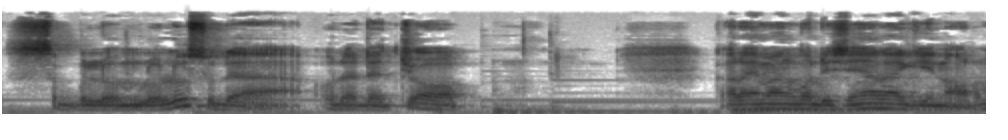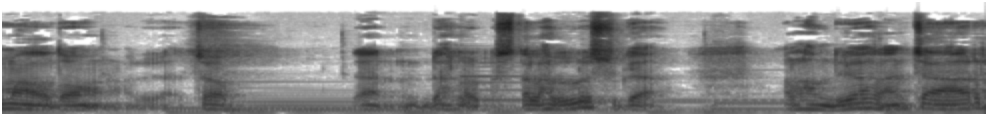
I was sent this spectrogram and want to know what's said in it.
sebelum lulus sudah udah ada job. Karena emang kondisinya lagi normal toh udah job. Dan udah setelah lulus juga alhamdulillah lancar.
